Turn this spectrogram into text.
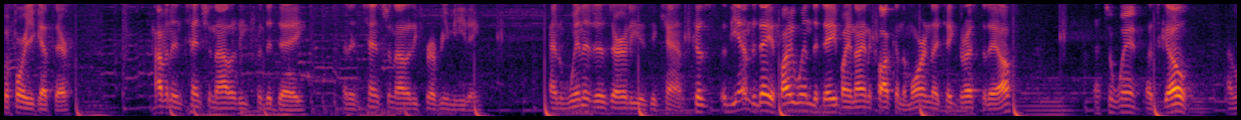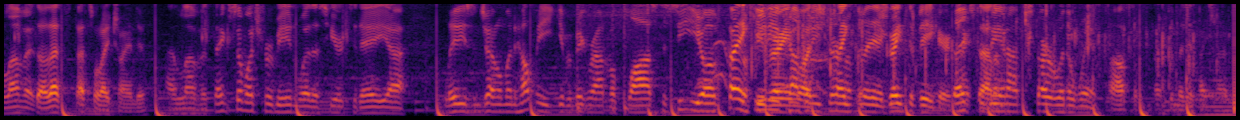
before you get there, have an intentionality for the day, an intentionality for every meeting, and win it as early as you can. Because at the end of the day, if I win the day by 9 o'clock in the morning, I take the rest of the day off, That's a win. let's go. I love it. So that's that's what I try and do. I love it. Thanks so much for being with us here today. Uh, ladies and gentlemen, help me give a big round of applause to CEO of Thank you very Company, much. Dermot Thanks a million. Great to be here. Thanks, for Adam. being on Start With a Win. Awesome. Thanks a million. Thanks for.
